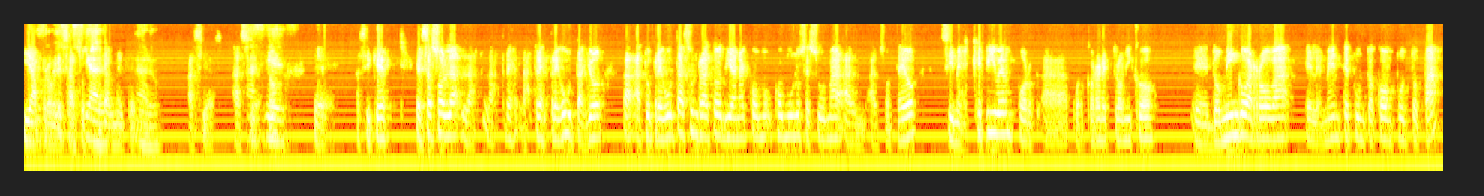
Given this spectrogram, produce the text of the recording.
y a progresar socialmente. Así es, así, es. Eh, así que esas son las, tres, las tres preguntas. Yo, a, tu pregunta hace un rato, Diana, ¿cómo, cómo uno se suma al, al sorteo? Si me escriben por, por correo electrónico eh, domingo arroba elemente.com.pa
